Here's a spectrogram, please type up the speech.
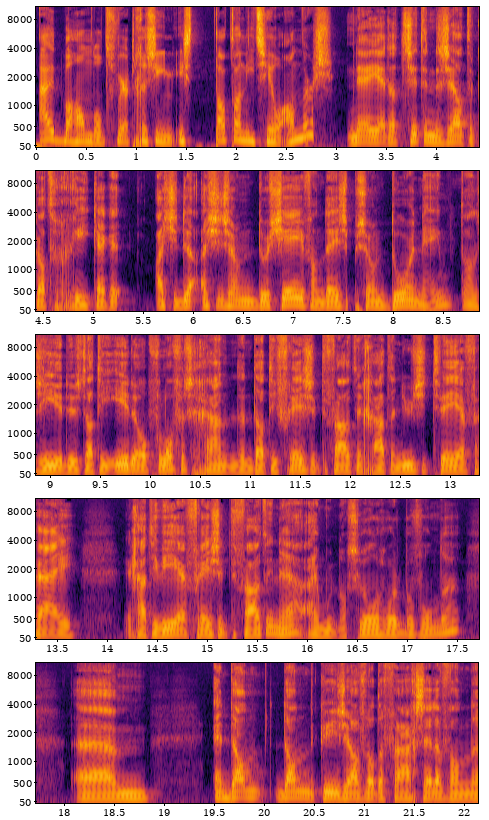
uitbehandeld werd gezien. Is dat dan iets heel anders? Nee, ja, dat zit in dezelfde categorie. Kijk, als je, als je zo'n dossier van deze persoon doorneemt, dan zie je dus dat hij eerder op verlof is gegaan dan dat hij vreselijk de fout in gaat. En nu is hij twee jaar vrij en gaat hij weer vreselijk de fout in. Hè? Hij moet nog schuldig worden bevonden. Um, en dan, dan kun je zelf wel de vraag stellen van... Uh,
